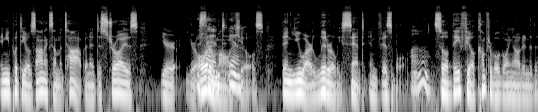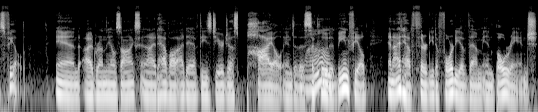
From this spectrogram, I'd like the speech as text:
and you put the ozonics on the top and it destroys your your The odor scent, yeah. molecules, then you are literally scent invisible. Wow. So they feel comfortable going out into this field. And I'd run the ozonics and I'd have all, I'd have these deer just pile into this Wow. secluded bean field. And I'd have 30 to 40 of them in bow range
